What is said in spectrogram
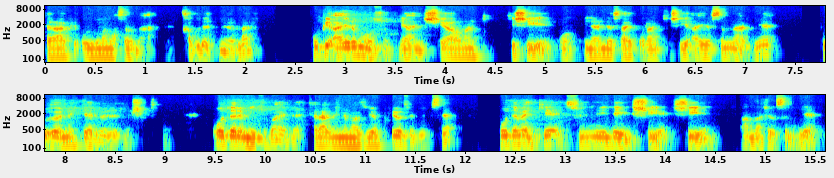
teravih uygulamasını da kabul etmiyorlar. Bu bir ayrım olsun. Yani Şia olan kişiyi, o inanca sahip olan kişiyi ayırsınlar diye bu örnekler verilmiş. O dönem itibariyle teravih namazı yok diyorsa birisi, bu demek ki sünni değil, Şii, Şii anlaşılsın diye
